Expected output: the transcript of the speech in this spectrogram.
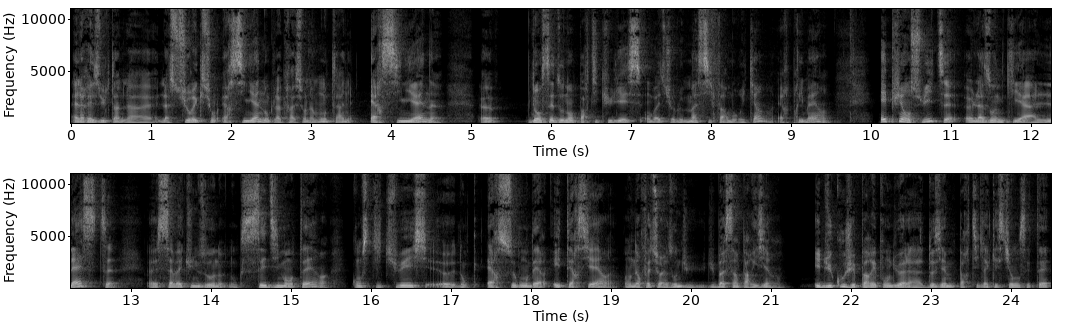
Elle résulte hein, de la, surrection hercynienne, donc la création de la montagne hercynienne. Euh, dans cette zone en particulier, on va être sur le massif armoricain, air primaire. Et puis ensuite, euh, la zone qui est à l'est, euh, ça va être une zone donc sédimentaire constituée euh, donc air secondaire et tertiaire. On est en fait sur la zone du bassin parisien. Et du coup, j'ai pas répondu à la deuxième partie de la question, c'était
